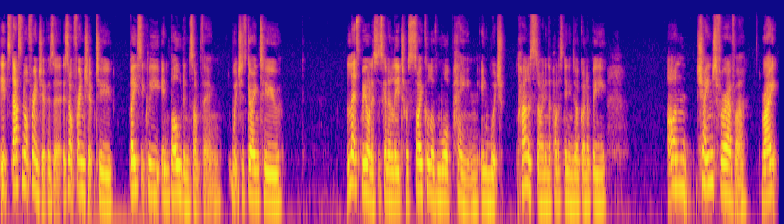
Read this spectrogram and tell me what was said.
it's that's not friendship, is it? It's not friendship to basically embolden something which is going to, let's be honest, it's going to lead to a cycle of more pain in which Palestine and the Palestinians are going to be unchanged forever, right?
